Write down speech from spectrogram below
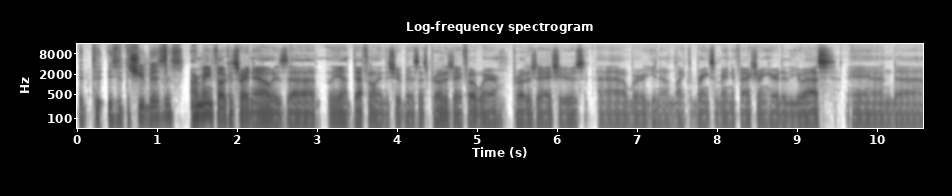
it is it the shoe business? Our main focus right now is, uh, yeah, definitely the shoe business. Protégé footwear, Protégé shoes. Uh, we're you know like to bring some manufacturing here to the U.S. and uh,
